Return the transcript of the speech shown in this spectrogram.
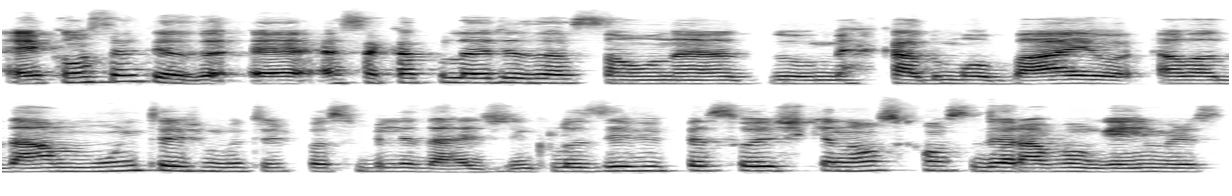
é, com certeza, é, essa capilarização né, do mercado mobile, ela dá muitas, muitas possibilidades, inclusive pessoas que não se consideravam gamers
